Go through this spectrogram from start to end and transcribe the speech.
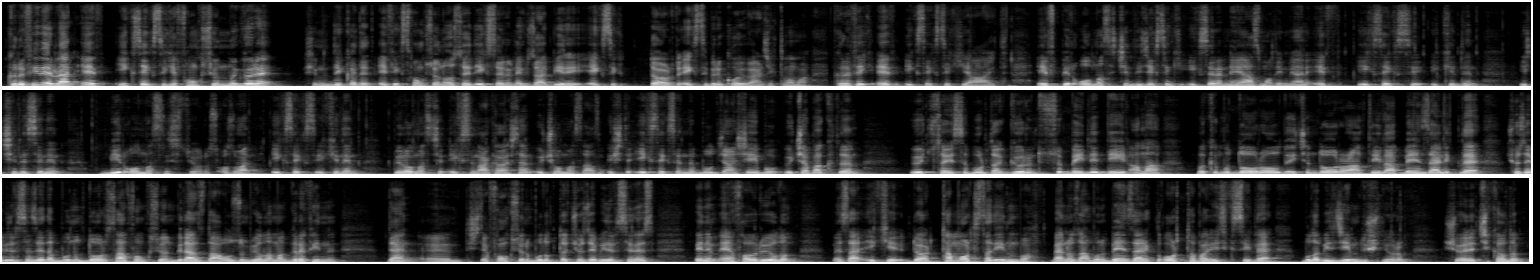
Grafiği verilen f x eksi 2 fonksiyonuna göre şimdi dikkat et fx fonksiyonu olsaydı x yerine ne güzel 1'i eksi 4'ü eksi 1'i koyu verecektim ama grafik f x eksi 2'ye ait. f1 olması için diyeceksin ki x yerine ne yazmalıyım? Yani f x eksi 2'nin içerisinin 1 olmasını istiyoruz. O zaman x eksi 2'nin 1 olması için x'in arkadaşlar 3 olması lazım. İşte x ekseninde bulacağın şey bu. 3'e baktın 3 sayısı burada. Görüntüsü belli değil ama bakın bu doğru olduğu için doğru orantıyla benzerlikle çözebilirsiniz. Ya da bunun doğrusal fonksiyonu biraz daha uzun bir yol ama grafiğinden e, işte fonksiyonu bulup da çözebilirsiniz. Benim en favori yolum mesela 2, 4 tam ortasında değil mi bu? Ben o zaman bunu benzerlikle orta taban ilişkisiyle bulabileceğimi düşünüyorum. Şöyle çıkalım.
